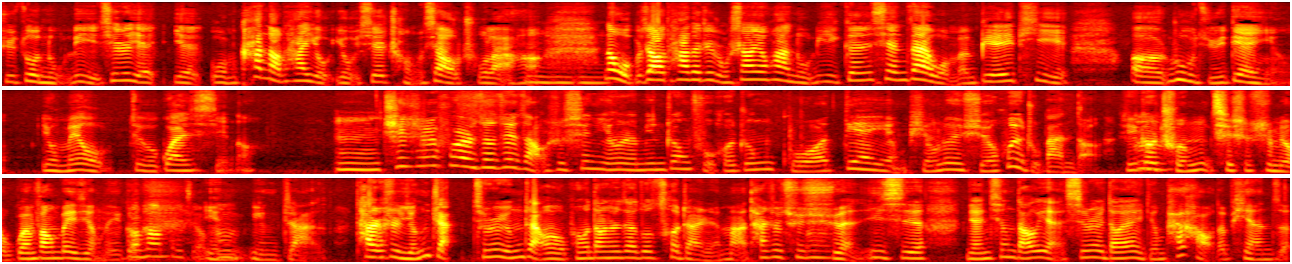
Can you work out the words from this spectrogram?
去做努力。其实也也我们看到它有有一些成效出来哈。那我不知道它的这种商业化努力跟现在我们 BAT，呃入局电影有没有这个关系呢？嗯，其实 First 最早是西宁人民政府和中国电影评论学会主办的，一个嗯纯其实是没有官方背景的一个官方背景，影嗯影展，它是影展。其实影展，我有朋友当时在做策展人嘛，他是去嗯。选一些年轻导演、新锐导演已经拍好的片子，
